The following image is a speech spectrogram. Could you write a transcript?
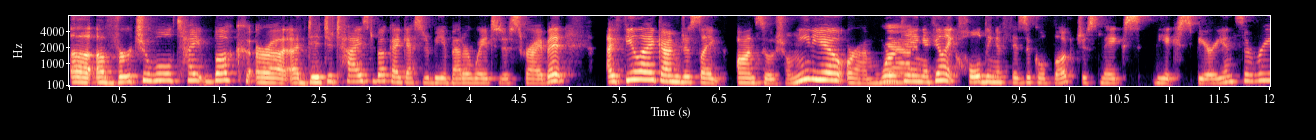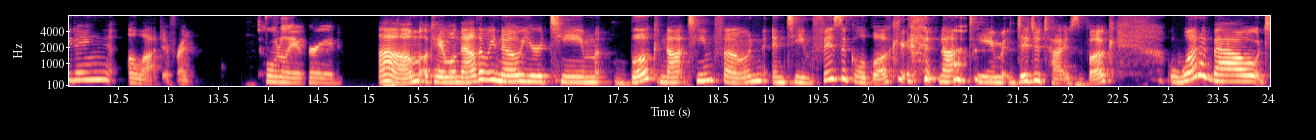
a, a virtual type book or a, a digitized book, I guess it would be a better way to describe it. I feel like I'm just like on social media or I'm working. Yeah. I feel like holding a physical book just makes the experience of reading a lot different. Totally agreed. Um, okay, well now that we know your team book, not team phone, and team physical book, not team digitized book, what about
